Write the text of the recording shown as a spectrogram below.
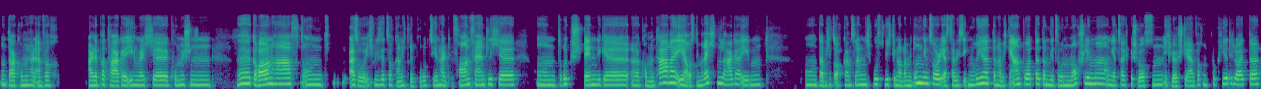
und da kommen halt einfach alle paar Tage irgendwelche komischen, äh, grauenhaft und also ich will es jetzt auch gar nicht reproduzieren, halt frauenfeindliche und rückständige äh, Kommentare, eher aus dem rechten Lager eben. Und da habe ich jetzt auch ganz lange nicht gewusst, wie ich genau damit umgehen soll. Erst habe ich es ignoriert, dann habe ich geantwortet, dann wird es aber nur noch schlimmer. Und jetzt habe ich beschlossen, ich lösche die einfach und blockiere die Leute,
